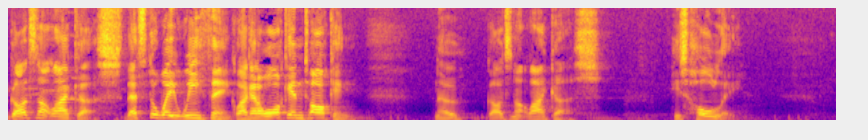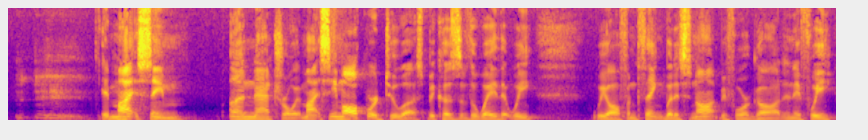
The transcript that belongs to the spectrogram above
god's not like us that's the way we think well, i got to walk in talking no, God's not like us. He's holy. It might seem unnatural. It might seem awkward to us because of the way that we, we often think, but it's not before God. And if we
